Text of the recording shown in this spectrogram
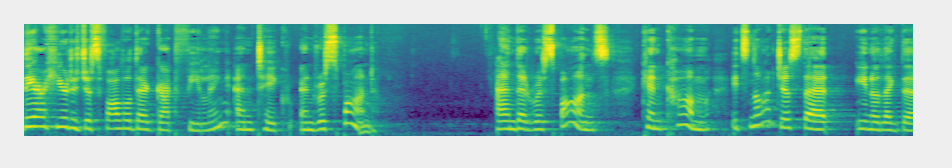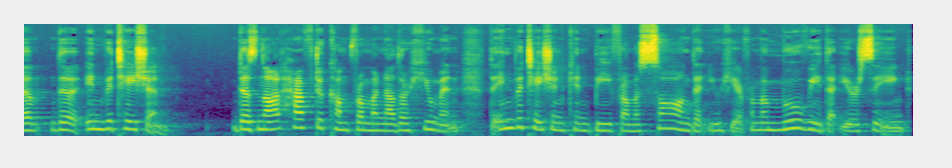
they are here to just follow their gut feeling and take and respond. And the response can come, it's not just that, you know, like the the invitation does not have to come from another human. The invitation can be from a song that you hear, from a movie that you're seeing,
